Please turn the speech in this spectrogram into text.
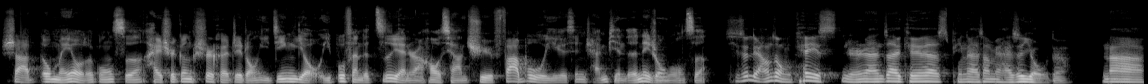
啥都没有的公司，还是更适合这种已经有一部分的资源，然后想去发布一个新产品的那种公司？其实两种 case 仍然在 KS 平台上面还是有的。那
